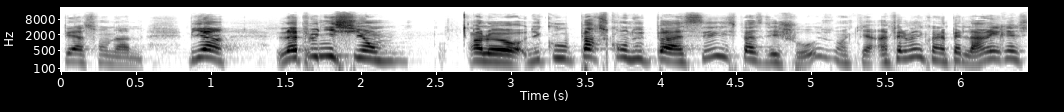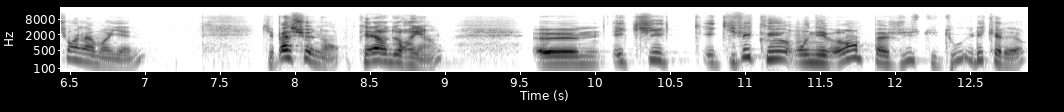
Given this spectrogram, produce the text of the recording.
Paix à son âme. Bien, la punition. Alors, du coup, parce qu'on ne doute pas assez, il se passe des choses. Donc, il y a un phénomène qu'on appelle la régression à la moyenne qui est passionnant, qui a l'air de rien, euh, et, qui, et qui fait qu'on n'est vraiment pas juste du tout. Il est quelle heure?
